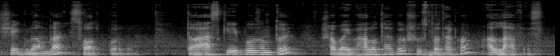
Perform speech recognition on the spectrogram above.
সেগুলো আমরা সলভ করব। তো আজকে এই পর্যন্তই। সবাই ভালো থাকো, সুস্থ থাকো। আল্লাহ হাফেজ।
